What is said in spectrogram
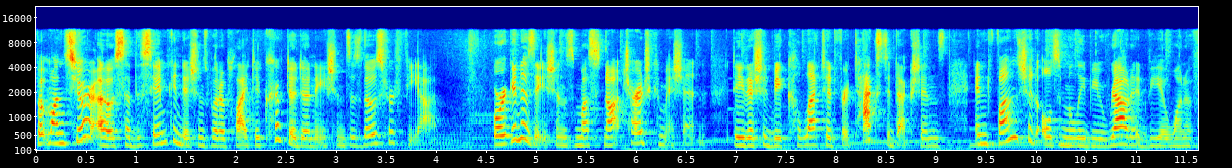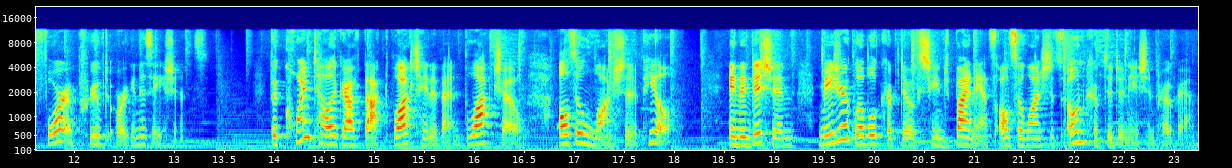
But Monsieur O said the same conditions would apply to crypto donations as those for fiat. Organizations must not charge commission, data should be collected for tax deductions, and funds should ultimately be routed via one of four approved organizations. The Cointelegraph-backed blockchain event, BlockShow, also launched an appeal. In addition, major global crypto exchange Binance also launched its own crypto donation program.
